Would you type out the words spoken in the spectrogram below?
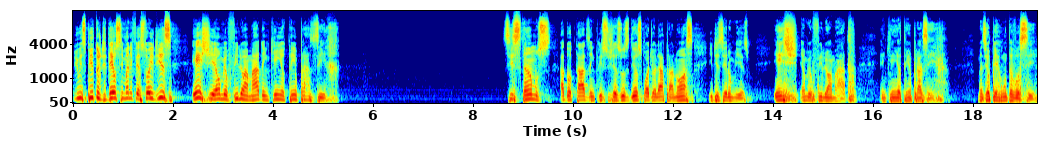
e o Espírito de Deus se manifestou e diz: Este é o meu filho amado em quem eu tenho prazer. Se estamos adotados em Cristo Jesus, Deus pode olhar para nós e dizer o mesmo: Este é o meu filho amado, em quem eu tenho prazer. Mas eu pergunto a você,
